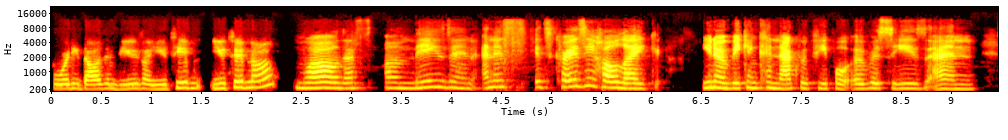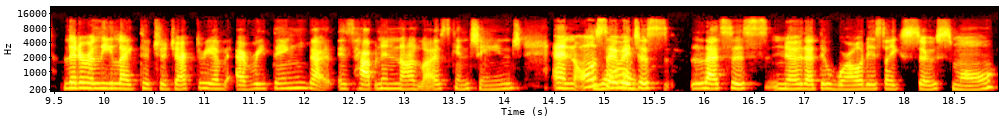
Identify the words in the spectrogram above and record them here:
40,000 views on YouTube YouTube now. Wow, that's amazing. And it's it's crazy how like, you know, we can connect with people overseas and literally like the trajectory of everything that is happening in our lives can change. And also yes. it just lets us know that the world is like so small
